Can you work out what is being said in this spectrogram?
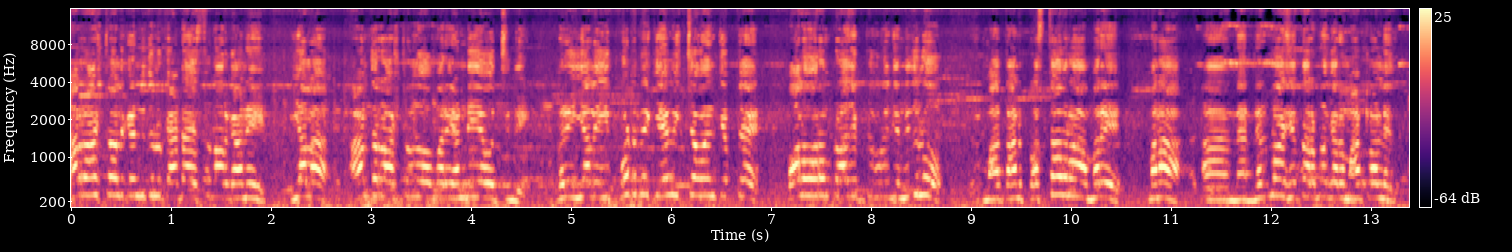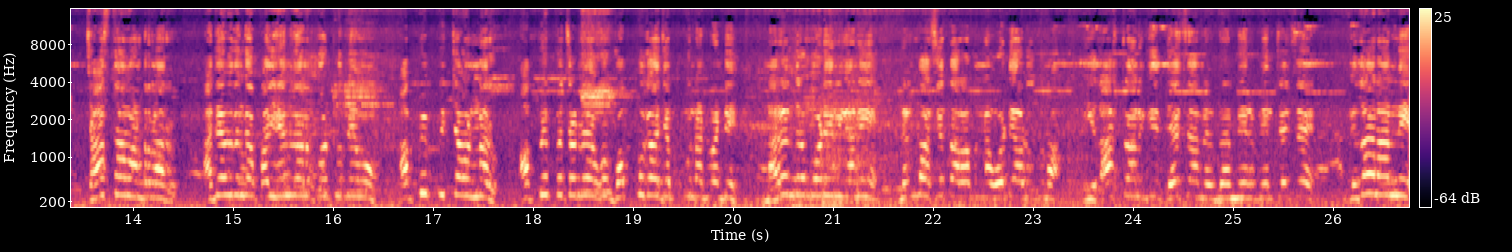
ఆ రాష్ట్రాలకు నిధులు కేటాయిస్తున్నారు కానీ ఇవాళ ఆంధ్ర రాష్ట్రంలో మరి ఎన్డీఏ వచ్చింది. మరి ఇవాళ ఈ కూటమికి ఏమి ఇచ్చామని చెప్తే పోలవరం ప్రాజెక్టు గురించి నిధులు మా దాని ప్రస్తావన మరి మన నిర్మలా సీతారామన్ గారు మాట్లాడలేదు. చేస్తామంటున్నారు. అదేవిధంగా పదిహేను వేల కోట్లు మేము అప్పిప్పించామంటున్నారు అప్పిప్పించడమే ఒక గొప్పగా చెప్పుకున్నటువంటి నరేంద్ర మోడీని కానీ నిర్మలా సీతారామన్ ఓటీ అడుగుతున్నా ఈ రాష్ట్రానికి దేశాన్ని మీరు మీరు చేసే విధానాన్ని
